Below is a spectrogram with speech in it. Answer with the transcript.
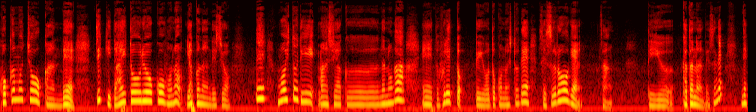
国務長官で次期大統領候補の役なんですよ。で、もう一人、まあ主役なのが、えっ、ー、と、フレッドっていう男の人で、セスローゲンさんっていう方なんですね。で、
